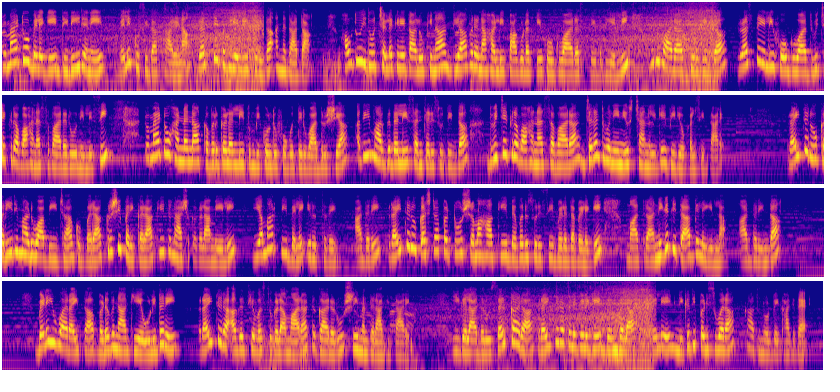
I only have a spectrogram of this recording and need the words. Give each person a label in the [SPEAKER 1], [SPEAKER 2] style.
[SPEAKER 1] Tomato ಬೆಳೆಗೆ ದಿಢೀರನೆ ಬೆಲೆ ಕುಸಿದ ಕಾರಣ ರಸ್ತೆ ಬದಿಯಲ್ಲಿ ಸುರಿದ ಅನ್ನದಾತ. ಹೌದು, ಇದು ಚಳ್ಳಕೆರೆ ತಾಲೂಕಿನ ದ್ಯಾವರನಹಳ್ಳಿ ಪಾಗುಡಕ್ಕೆ ಹೋಗುವ ರಸ್ತೆ ಬದಿಯಲ್ಲಿ ಬುಧವಾರ ಸುರಿದಿದ್ದ ರಸ್ತೆಯಲ್ಲಿ ಹೋಗುವ ದ್ವಿಚಕ್ರ ವಾಹನ ಸವಾರರು ನಿಲ್ಲಿಸಿ ಟೊಮ್ಯಾಟೊ ಹಣ್ಣನ್ನ ಕವರ್ಗಳಲ್ಲಿ ತುಂಬಿಕೊಂಡು ಹೋಗುತ್ತಿರುವ ದೃಶ್ಯ. ಅದೇ ಮಾರ್ಗದಲ್ಲಿ ಸಂಚರಿಸುತ್ತಿದ್ದ ದ್ವಿಚಕ್ರ ವಾಹನ ಸವಾರ ಜನಧ್ವನಿ ನ್ಯೂಸ್ ಚಾನೆಲ್ಗೆ ವಿಡಿಯೋ ಕಳಿಸಿದ್ದಾರೆ. ರೈತರು ಖರೀದಿ ಮಾಡುವ ಬೀಜ, ಗೊಬ್ಬರ, ಕೃಷಿ ಪರಿಕರ, ಕೀಟನಾಶಕಗಳ ಮೇಲೆ ಎಂಆರ್ಪಿ ಬೆಲೆ ಇರುತ್ತದೆ. ಆದರೆ ರೈತರು ಕಷ್ಟಪಟ್ಟು ಶ್ರಮ ಹಾಕಿ ಬೆವರು ಸುರಿಸಿ ಬೆಳೆದ ಬೆಳೆಗೆ ಮಾತ್ರ ನಿಗದಿತ ಬೆಲೆ ಇಲ್ಲ. ಆದ್ದರಿಂದ ಬೆಳೆಯುವ ರೈತ ಬಡವನಾಗಿಯೇ ಉಳಿದರೆ ರೈತರ ಅಗತ್ಯ ವಸ್ತುಗಳ ಮಾರಾಟಗಾರರು ಶ್ರೀಮಂತರಾಗಿದ್ದಾರೆ. ಈಗಲಾದರೂ ಸರ್ಕಾರ ರೈತರ ಬೆಳೆಗಳಿಗೆ ಬೆಂಬಲ, ಬೆಲೆ ನಿಗದಿಪಡಿಸುವರ ಕಾದು ನೋಡಬೇಕಾಗಿದೆ.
